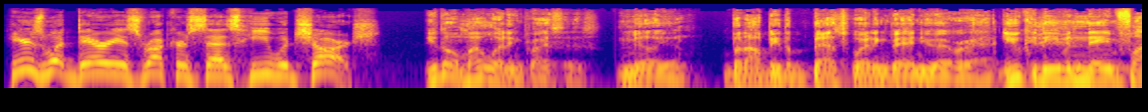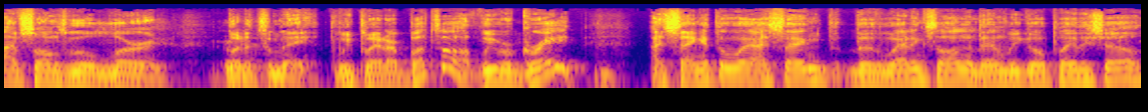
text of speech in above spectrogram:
Here's what Darius Rucker says he would charge. You know what my wedding price is? Million. But I'll be the best wedding band you ever had. You can even name five songs we'll learn, but it's me. We played our butts off. We were great. I sang it the way I sang the wedding song, and then we go play the show.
